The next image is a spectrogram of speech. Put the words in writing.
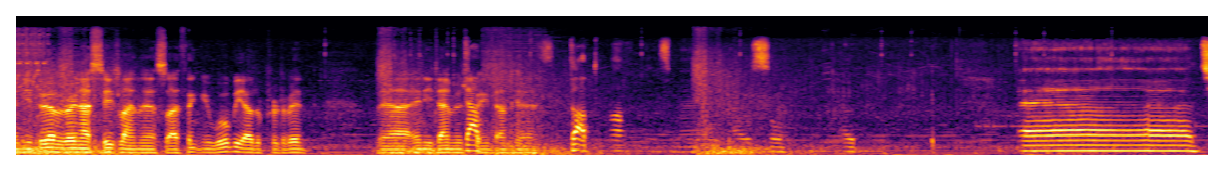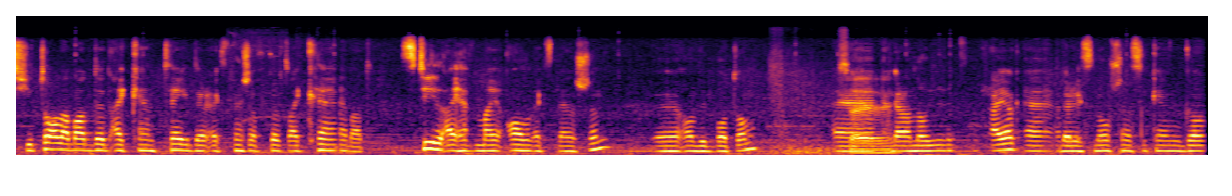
and you do have a very nice siege line there, so I think you will be able to prevent uh, any damage That- being done here. That happens, man. Also, and she told about that I can take their expansion. Of course, I can, but still, I have my own expansion uh, on the bottom, and So- there are no units in Cryoc, and there is no chance he can go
